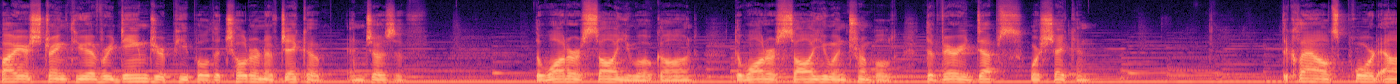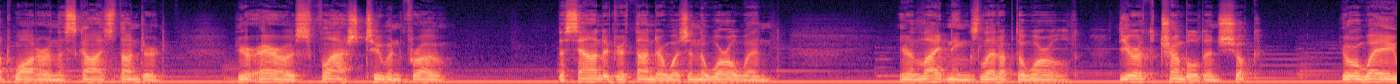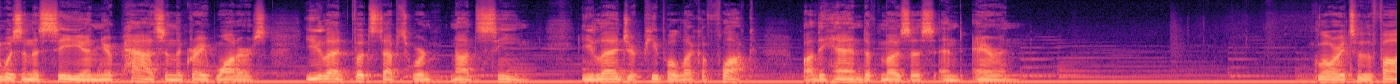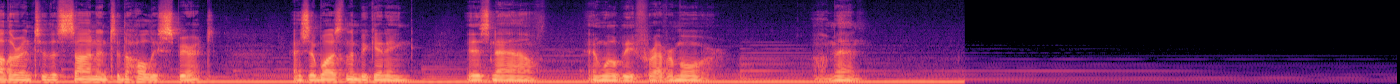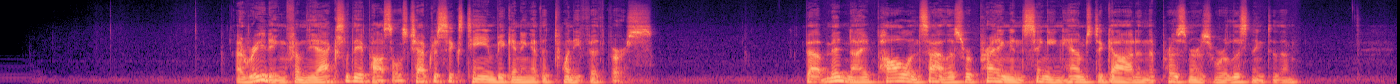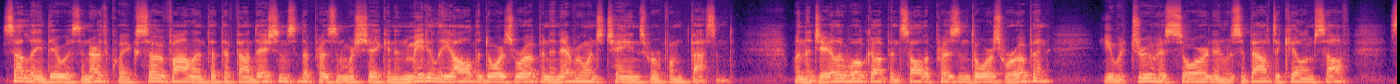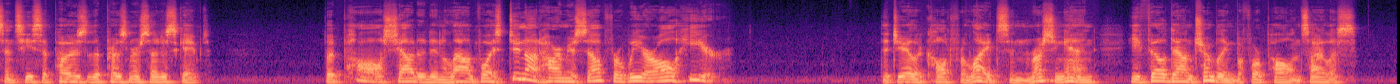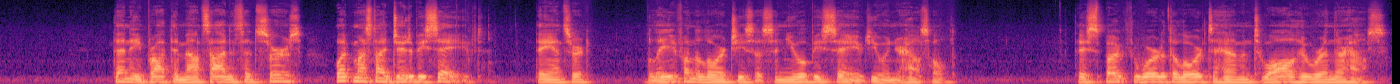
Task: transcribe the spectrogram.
By your strength you have redeemed your people, the children of Jacob and Joseph. The waters saw you, O God. The waters saw you and trembled. The very depths were shaken. The clouds poured out water, and the skies thundered. Your arrows flashed to and fro. The sound of your thunder was in the whirlwind. Your lightnings lit up the world. The earth trembled and shook. Your way was in the sea, and your paths in the great waters. You led footsteps were not seen. You led your people like a flock by the hand of Moses and Aaron. Glory to the Father, and to the Son, and to the Holy Spirit, as it was in the beginning, is now, and will be forevermore. Amen. A reading from the Acts of the Apostles, chapter 16, beginning at the 25th verse. About midnight, Paul and Silas were praying and singing hymns to God, and the prisoners were listening to them. Suddenly there was an earthquake so violent that the foundations of the prison were shaken, and immediately all the doors were opened and everyone's chains were unfastened. When the jailer woke up and saw the prison doors were open, he withdrew his sword and was about to kill himself, since he supposed that the prisoners had escaped. But Paul shouted in a loud voice, Do not harm yourself, for we are all here. The jailer called for lights, and rushing in, he fell down trembling before Paul and Silas. Then he brought them outside and said, Sirs, what must I do to be saved? They answered, Believe on the Lord Jesus, and you will be saved, you and your household. They spoke the word of the Lord to him and to all who were in their house.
